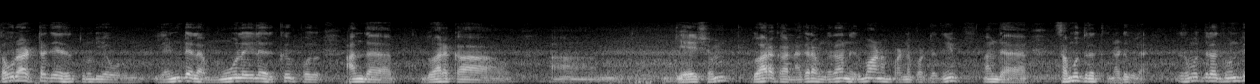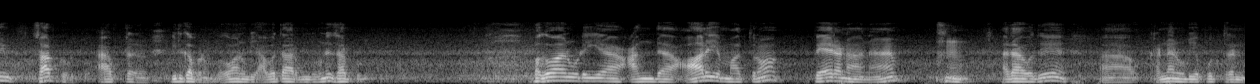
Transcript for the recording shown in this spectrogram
சௌராஷ்டிர தேசத்தினுடைய ஒரு எண்டில் மூலையில் இருக்கு பொது அந்த துவாரகா தேசம் துவாரகா நகரம் அங்கே தான் நிர்மாணம் பண்ணப்பட்டது அந்த சமுத்திரத்துக்கு நடுவில். சமுத்திரத்தை வந்து சாப்பிட்டு கொடுக்கும் ஆஃப்டர் இதுக்கப்புறம் பகவானுடைய அவதாரம் உடனே சாப்பிட்டு கொடுக்கும் பகவானுடைய அந்த ஆலயம் மாத்திரம் பேரனான அதாவது கண்ணனுடைய புத்திரன்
